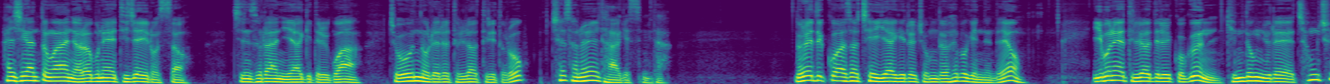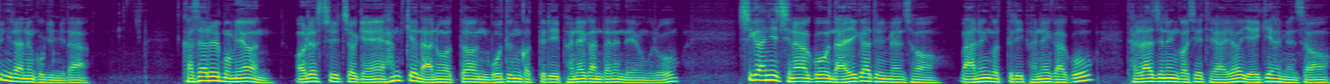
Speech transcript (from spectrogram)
한 시간 동안 여러분의 DJ로서 진솔한 이야기들과 좋은 노래를 들려드리도록 최선을 다하겠습니다. 노래 듣고 와서 제 이야기를 좀 더 해보겠는데요. 이번에 들려드릴 곡은 김동률의 청춘이라는 곡입니다. 가사를 보면 어렸을 적에 함께 나누었던 모든 것들이 변해간다는 내용으로 시간이 지나고 나이가 들면서 많은 것들이 변해가고 달라지는 것에 대하여 얘기하면서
